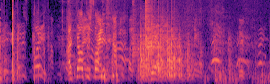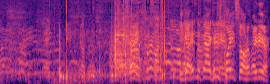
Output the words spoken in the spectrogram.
It hit his plate. I felt this fucking. Yeah. Hey, he got hit in the back, hit his plate, saw him right here.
